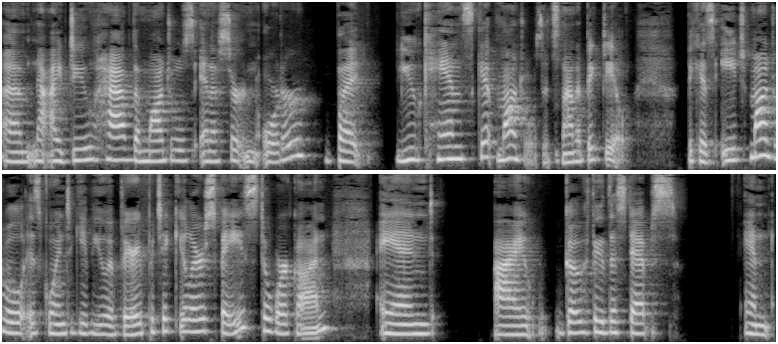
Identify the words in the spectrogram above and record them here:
Um, now, I do have the modules in a certain order, but you can skip modules. It's not a big deal because each module is going to give you a very particular space to work on. And I go through the steps, and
